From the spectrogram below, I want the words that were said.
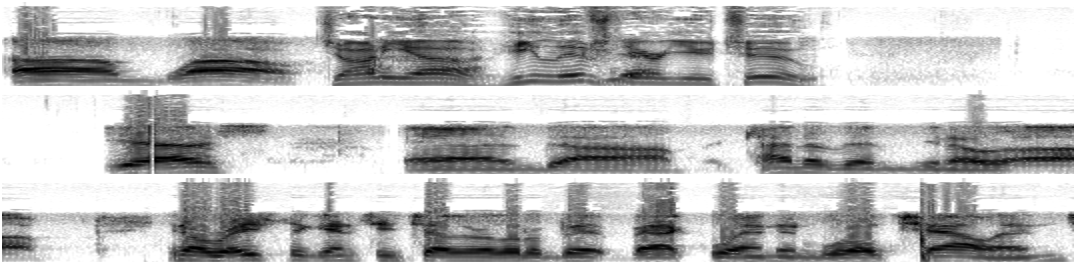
Um, wow, Johnny O. He lives yeah. near you too. Yes, and uh, kind of in you know uh, you know raced against each other a little bit back when in World Challenge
